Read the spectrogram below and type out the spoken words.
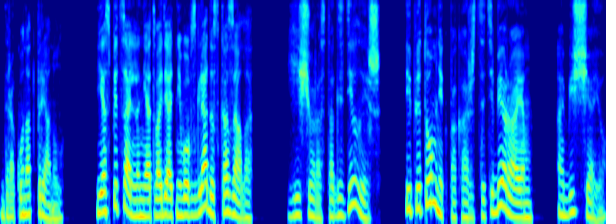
Дракон отпрянул. Я специально, не отводя от него взгляда, сказала. Еще раз так сделаешь, и питомник покажется тебе раем. Обещаю.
